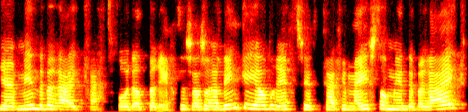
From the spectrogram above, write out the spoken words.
je minder bereik krijgt voor dat bericht. Dus als er een link in jouw bericht zit, krijg je meestal minder bereik,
